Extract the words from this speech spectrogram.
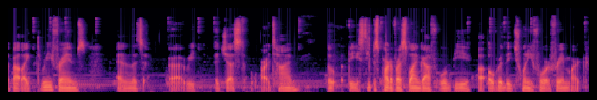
about like three frames and let's uh, readjust our time. So the steepest part of our spline graph will be uh, over the 24 frame mark,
